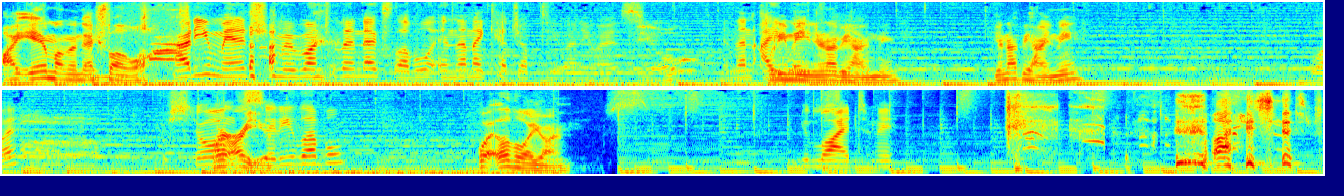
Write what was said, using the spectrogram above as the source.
I am on the next level. How do you manage to move on to the next level and then I catch up to you anyways? And then What I do you mean you're not behind me? You're not behind me. What? uh, You're still Where on are the you? city level? What level are you on? You lied to me. I just.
